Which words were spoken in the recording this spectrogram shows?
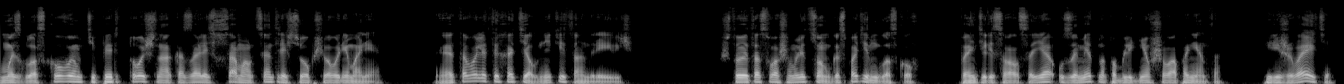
мы с Глазковым теперь точно оказались в самом центре всеобщего внимания. Этого ли ты хотел, Никита Андреевич? Что это с вашим лицом, господин Глазков? Поинтересовался я у заметно побледневшего оппонента. Переживаете?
